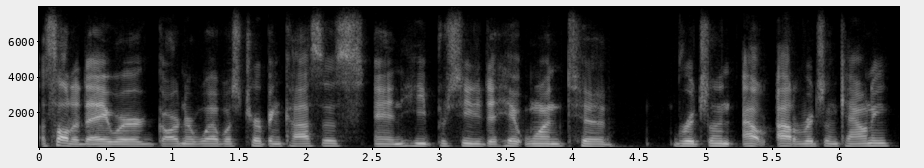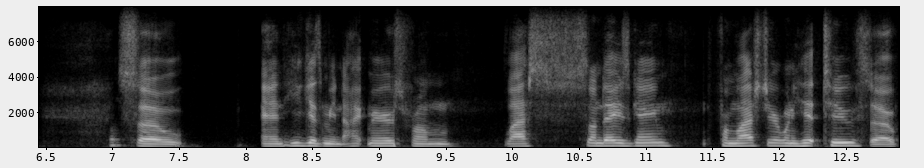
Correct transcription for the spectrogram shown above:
I saw today where Gardner Webb was chirping Casas, and he proceeded to hit one to Richland out out of Richland County. So, and he gives me nightmares from last Sunday's game from last year when he hit two. So,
